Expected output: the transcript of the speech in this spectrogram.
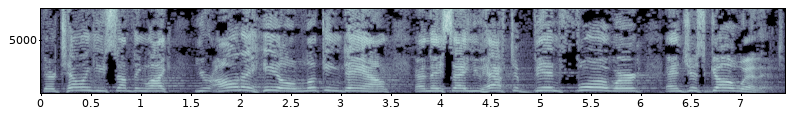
They're telling you something like you're on a hill looking down, and they say you have to bend forward and just go with it.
